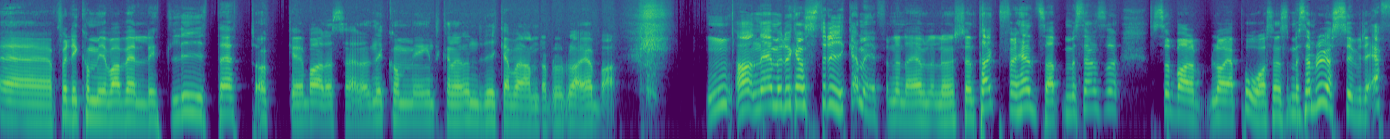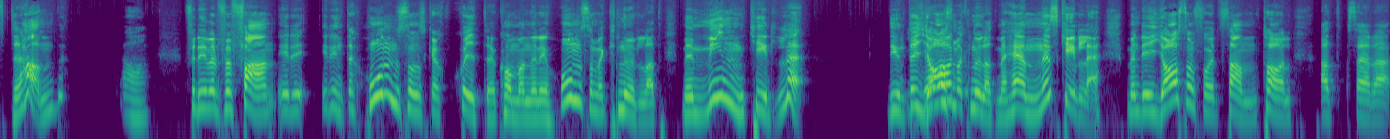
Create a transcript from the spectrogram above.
Eh, för det kommer ju vara väldigt litet och eh, bara så här, ni kommer inte kunna undvika varandra. Bla bla. Jag bara, Mm, ja, nej men du kan stryka mig för den där jävla lunchen. Tack för heads up. Men sen så, så bara la jag på. Och sen, men sen blev jag sur i efterhand. Ja. För det är väl för fan, är det, är det inte hon som ska skita att komma när det är hon som har knullat med min kille? Det är inte jag... Jag- som har knullat med hennes kille, men det är jag som får ett samtal att så här,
